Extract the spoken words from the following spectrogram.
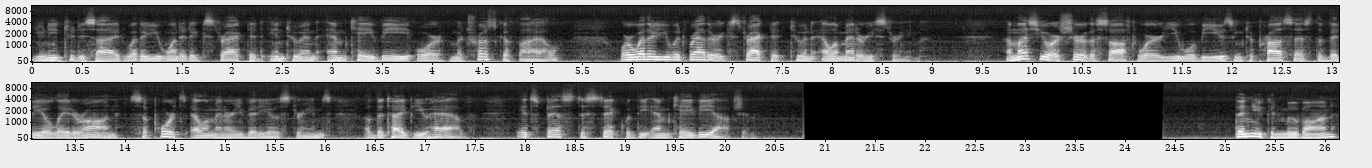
you need to decide whether you want it extracted into an MKV or Matroska file, or whether you would rather extract it to an elementary stream. Unless you are sure the software you will be using to process the video later on supports elementary video streams of the type you have, it's best to stick with the MKV option. Then you can move on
